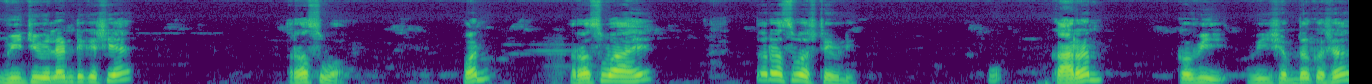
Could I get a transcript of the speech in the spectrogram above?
वीची वेलांटी कशी आहे? रस्व पण रस्व आहे तर रस्वच ठेवली. कारण कवी वी शब्द कशा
